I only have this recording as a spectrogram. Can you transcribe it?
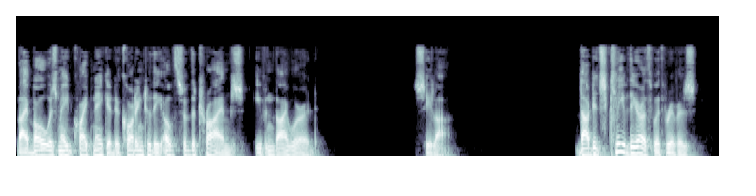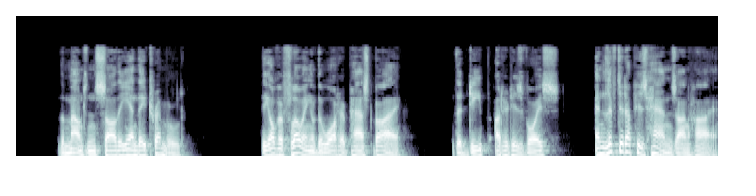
Thy bow was made quite naked, according to the oaths of the tribes, even thy word. Selah. Thou didst cleave the earth with rivers. The mountains saw thee, and they trembled. The overflowing of the water passed by. The deep uttered his voice, and lifted up his hands on high.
